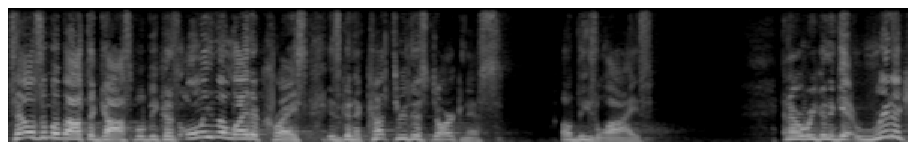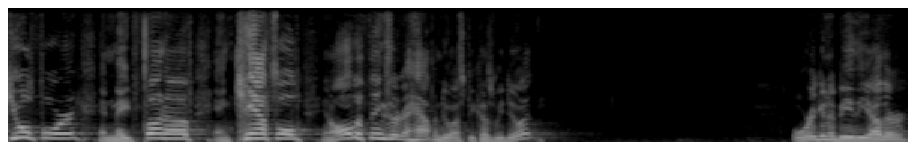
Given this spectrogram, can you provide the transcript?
tells them about the gospel because only the light of Christ is going to cut through this darkness of these lies. And are we going to get ridiculed for it and made fun of and canceled and all the things that are going to happen to us because we do it? Or are we going to be the other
